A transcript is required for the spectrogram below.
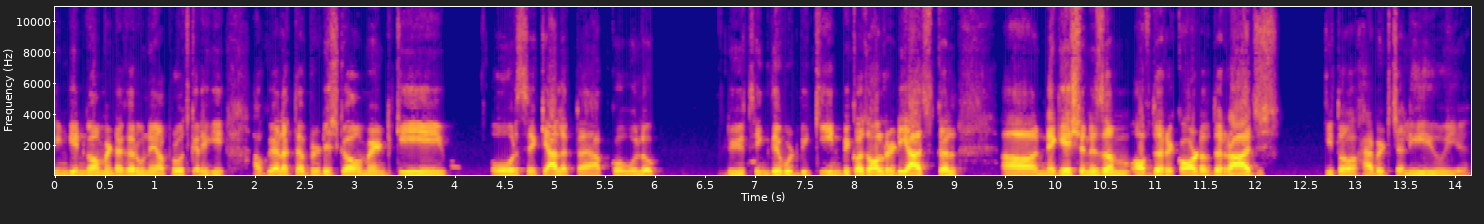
इंडियन गवर्नमेंट अगर उन्हें अप्रोच करेगी, आपको क्या लगता है ब्रिटिश गवर्नमेंट की ओर से क्या लगता है आपको वो लोग? Do you think they would be keen because already आजकल negationism of the record of the Raj की तो हैबिट चली ही हुई है।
